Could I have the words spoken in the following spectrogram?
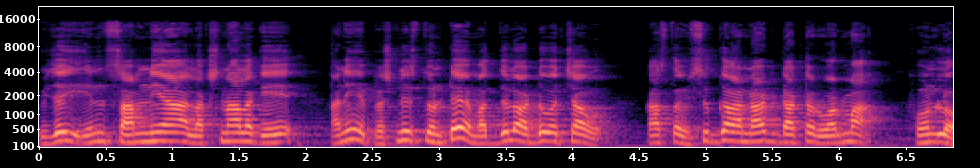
విజయ్ ఇన్సామ్నియా లక్షణాలకి అని ప్రశ్నిస్తుంటే మధ్యలో అడ్డు వచ్చావు. కాస్త విసుగ్గా అన్నాడు డాక్టర్ వర్మ ఫోన్లో.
